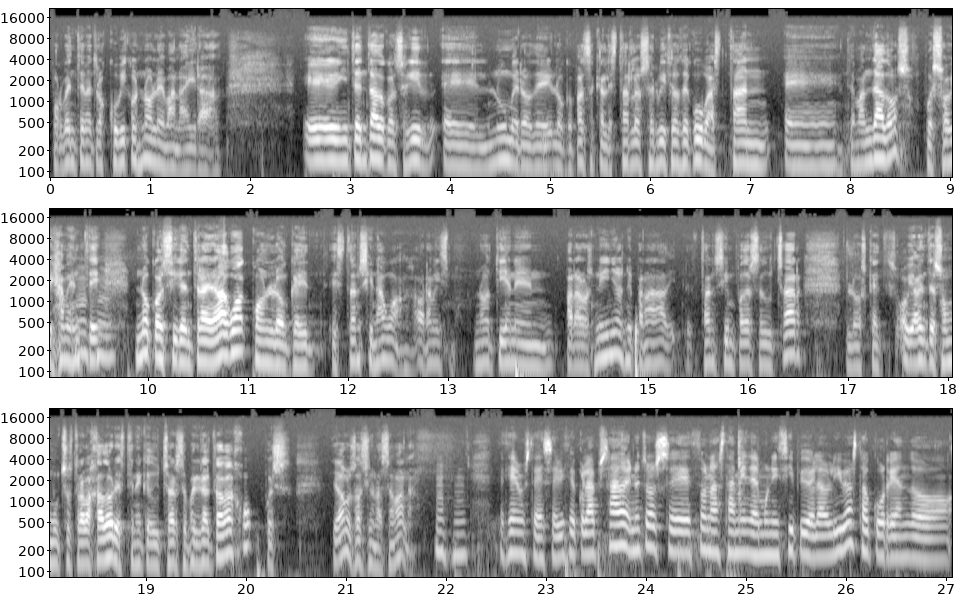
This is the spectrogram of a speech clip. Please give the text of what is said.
por 20 metros cúbicos, no le van a ir a, He intentado conseguir el número de lo que pasa que al estar los servicios de Cuba tan eh, demandados, pues obviamente no consiguen traer agua con lo que están sin agua ahora mismo. No tienen para los niños ni para nadie. Están sin poderse duchar. Los que obviamente son muchos trabajadores tienen que ducharse para ir al trabajo, pues Llevamos así una semana. Decían ustedes, servicio colapsado. ¿En otras eh, zonas también del municipio de La Oliva está ocurriendo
